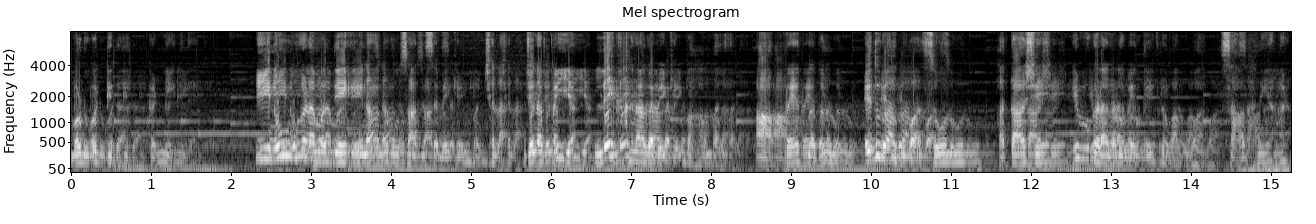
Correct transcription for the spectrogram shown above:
ಮಡುಗಟ್ಟಿದ ಕಣ್ಣೀರಿದೆ ಈ ನೋವುಗಳ ಮಧ್ಯೆ ಏನಾದರೂ ಸಾಧಿಸಬೇಕೆಂಬ ಛಲ, ಜನಪ್ರಿಯ ಲೇಖಕನಾಗಬೇಕೆಂಬ ಹಂಬಲ, ಆ ಪ್ರಯತ್ನದಲ್ಲೂ ಎದುರಾಗುವ ಸೋಲು, ಹತಾಶೆ ಇವುಗಳ ನಡುವೆ ತೀವ್ರವಾಗುವ ಸಾಧನೆಯ ಹಠ.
